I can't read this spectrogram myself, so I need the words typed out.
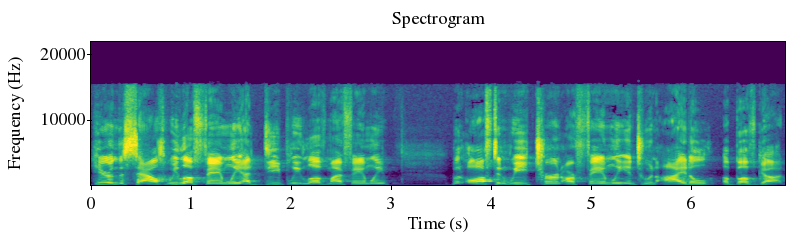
Here in the South, we love family. I deeply love my family, but often we turn our family into an idol above God.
